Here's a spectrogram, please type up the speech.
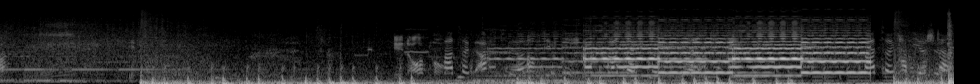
Ja? In Ordnung. Fahrzeug 8 hört. Auf dem Weg. Fahrzeug 4 hört. Fahrzeug 4 hört.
